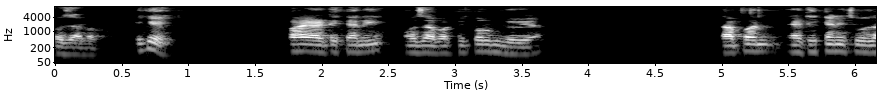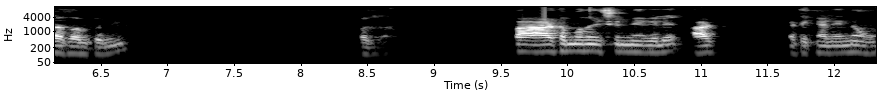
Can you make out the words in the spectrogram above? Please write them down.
वजाबाकी. ठीक आहे? पहा या ठिकाणी वजाबाकी करून घेऊया. आपण या ठिकाणीच वजा करतो मी. वजा. पहा आठ मधून शून्य गेले. आठ या ठिकाणी नऊ.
